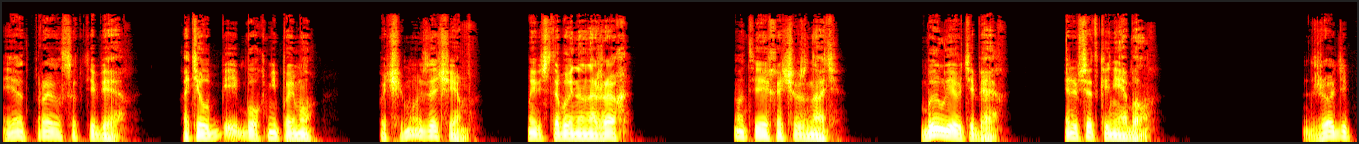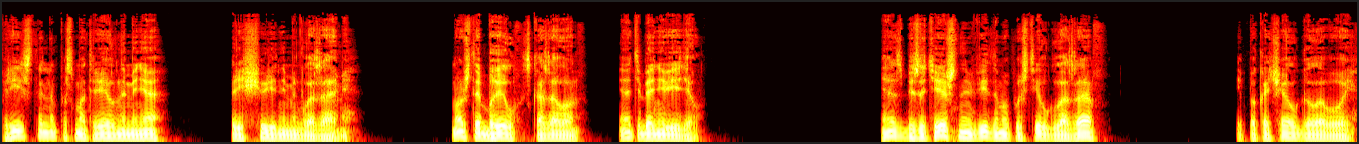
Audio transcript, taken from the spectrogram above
я отправился к тебе. Хотя, убей бог, не пойму, Почему и зачем? Мы ведь с тобой на ножах. Вот я и хочу знать, был я у тебя или все-таки не был. Джоди пристально посмотрел на меня прищуренными глазами. «Может, и был», — сказал он. «Я тебя не видел». Я с безутешным видом опустил глаза и покачал головой.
